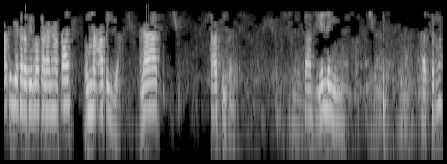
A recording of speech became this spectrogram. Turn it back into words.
عطية رضي الله تعالى عنها قال ام عطية لا ሰዓት ስንት ነው? ሰዓት የለኝም። አስር ነው።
